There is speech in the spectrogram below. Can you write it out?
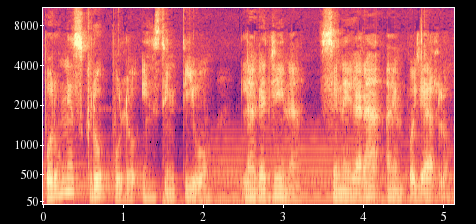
Por un escrúpulo instintivo, la gallina se negará a empollarlo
